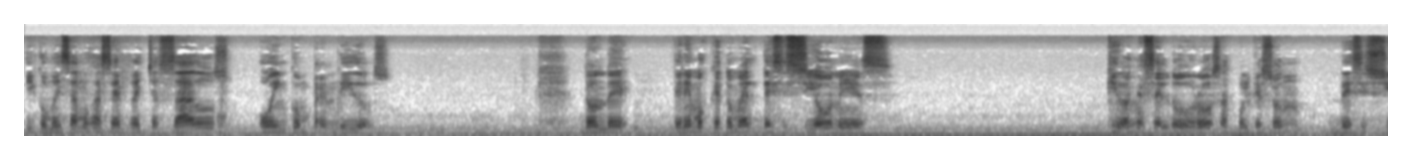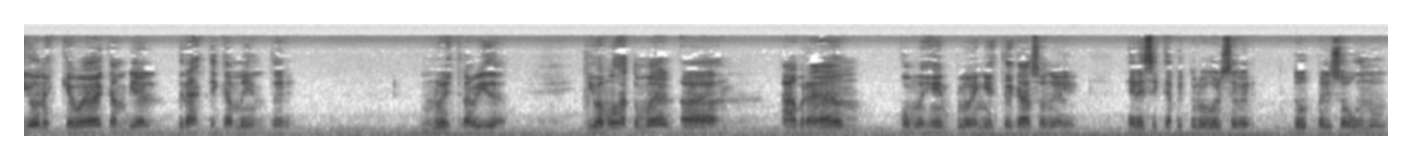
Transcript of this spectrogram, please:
y comenzamos a ser rechazados o incomprendidos. Donde tenemos que tomar decisiones que van a ser dolorosas porque son decisiones que van a cambiar drásticamente nuestra vida. Y vamos a tomar a Abraham como ejemplo, en este caso en el Génesis capítulo 12, verso 1,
